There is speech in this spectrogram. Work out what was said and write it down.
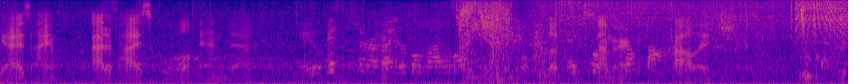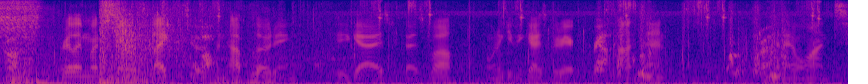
guys, I am out of high school and uh, New hits are I- available by the I'm using what was left of the summer college. Really much so would like to have been uploading to you guys because, well, I want to give you guys great, great content. And I want...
